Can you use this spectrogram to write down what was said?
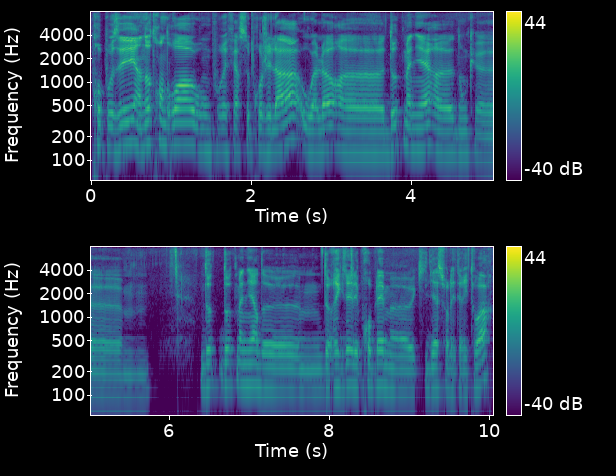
proposer un autre endroit où on pourrait faire ce projet-là, ou alors euh, d'autres manières, donc d'autres manières de, de régler les problèmes euh, qu'il y a sur les territoires.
